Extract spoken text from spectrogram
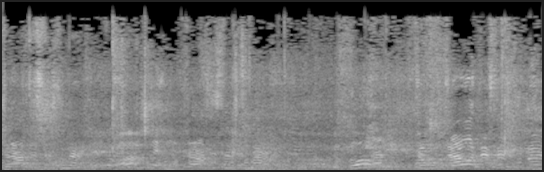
Демонстрирате срещу мен. Демонстрирате срещу мен. Какво? Демонстрирате срещу мен.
